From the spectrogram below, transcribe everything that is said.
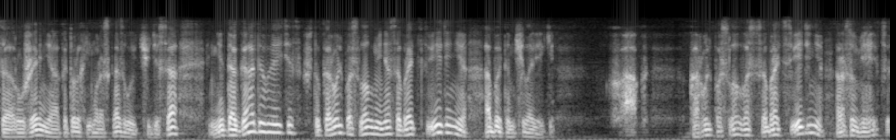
сооружения, о которых ему рассказывают чудеса, не догадываетесь, что король послал меня собрать сведения об этом человеке? Как? Король послал вас собрать сведения? Разумеется.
